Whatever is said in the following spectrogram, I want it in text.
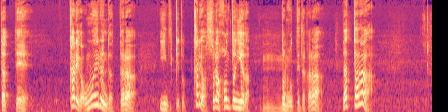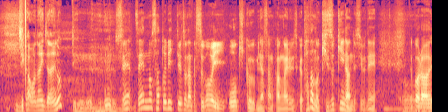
だって彼が思えるんだったらいいけど彼はそれは本当に嫌だと思ってたからだったら時間はないんじゃないのっていう。禅禅の悟りっていうとなんかすごい大きく皆さん考えるんですけどただの気づきなんですよね。だから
